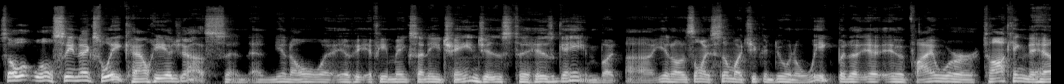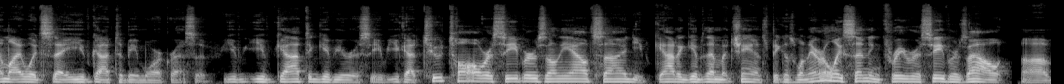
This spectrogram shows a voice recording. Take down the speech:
So we'll see next week how he adjusts and, and you know, if, if he makes any changes to his game. But, uh, you know, there's only so much you can do in a week. But uh, if I were talking to him, I would say you've got to be more aggressive. You've, you've got to give your receiver, you got two tall receivers on the outside. You've got to give them a chance because when they're only sending three receivers out, uh,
